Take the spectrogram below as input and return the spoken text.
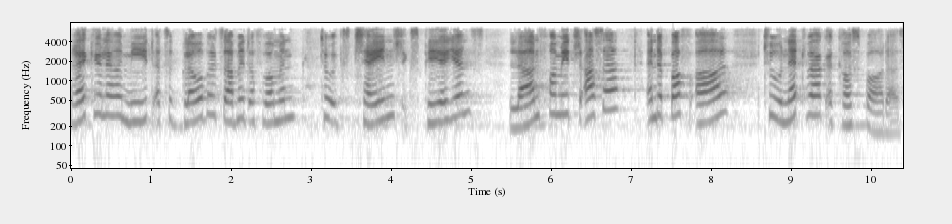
regularly meet at the Global Summit of Women to exchange experience, learn from each other and above all to network across borders.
